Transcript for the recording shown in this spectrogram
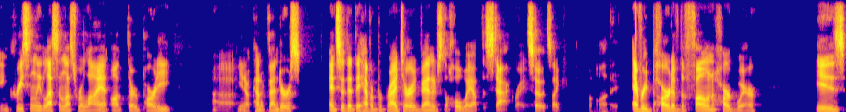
increasingly less and less reliant on third party, uh, you know, kind of vendors. And so that they have a proprietary advantage the whole way up the stack, right? So it's like uh, every part of the phone hardware is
